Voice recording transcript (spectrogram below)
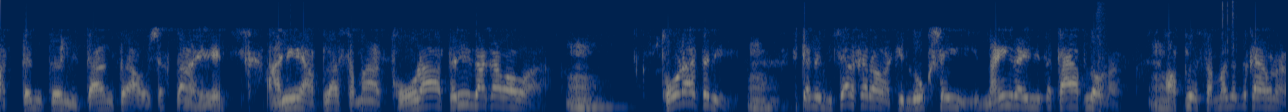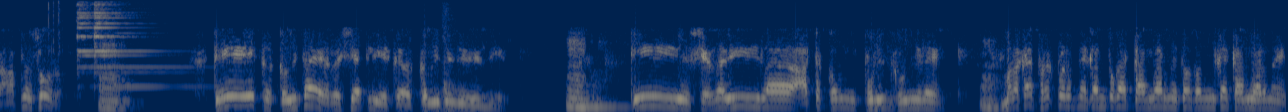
अत्यंत नितांत आवश्यकता आहे आणि आपला समाज थोडा तरी जागा व्हावा थोडा तरी. त्याने विचार करावा की लोकशाही नाही राहिली तर काय आपलं होणार. आपलं समाजाचं काय होणार आपलं सोड. ते एक कविता आहे रशियातली एक कविता दिलेली. की शेजारीला अटक करून पोलीस घेऊन गेले. मला काय फरक पडत नाही कारण तो काय कामगार नेता होता मी काय कामगार नाही.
